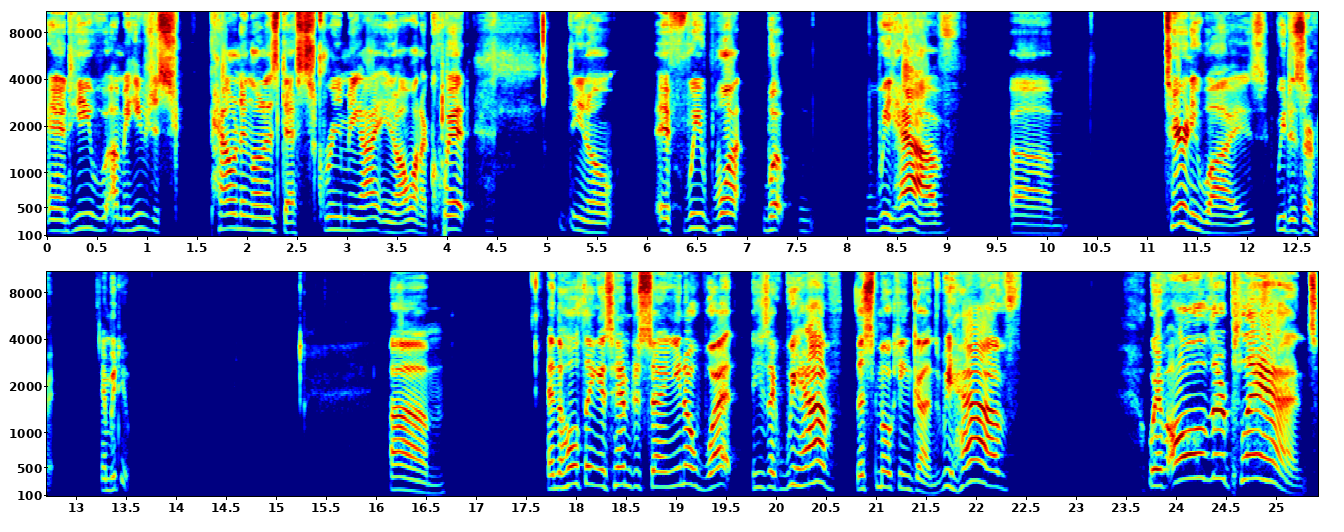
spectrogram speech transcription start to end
And he, I mean, he was just pounding on his desk, screaming, I, you know, I want to quit. You know, if we want what we have, um, tyranny wise, we deserve it. And we do. Um, and the whole thing is him just saying, you know what? He's like, we have the smoking guns. We have we have all their plans.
